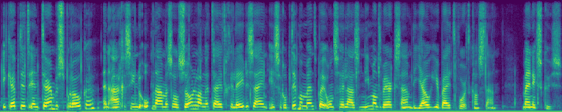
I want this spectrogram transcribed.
Ik heb dit intern besproken en aangezien de opnames al zo'n lange tijd geleden zijn, is er op dit moment bij ons helaas niemand werkzaam die jou hierbij te woord kan staan. Mijn excuus.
